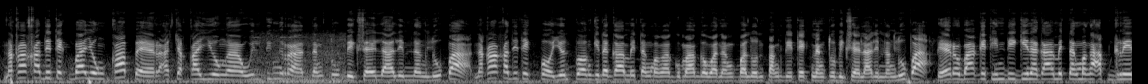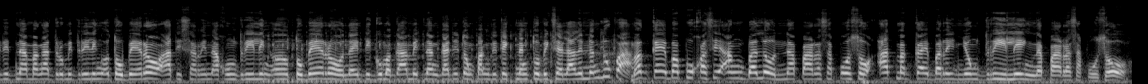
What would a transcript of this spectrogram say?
Nakakadetect ba yung copper at saka yung ah, welding rod ng tubig sa ilalim ng lupa? Nakakadetect po, yun po ang ginagamit ng mga gumagawa ng balon pang detect ng tubig sa ilalim ng lupa. Pero bakit hindi ginagamit ng mga upgraded na mga drone drilling o tubero at isa rin akong drilling o tubero na hindi gumagamit ng ganitong pang detect ng tubig sa ilalim ng lupa? Magkaiba po kasi ang balon na para sa puso at magkaiba rin yung drilling na para sa puso.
